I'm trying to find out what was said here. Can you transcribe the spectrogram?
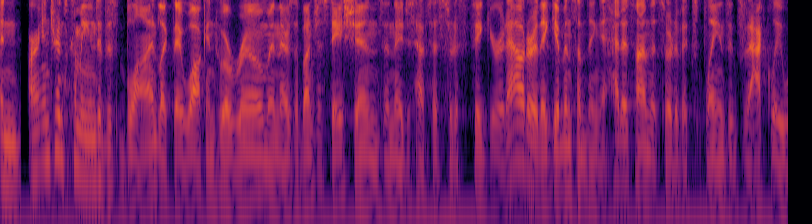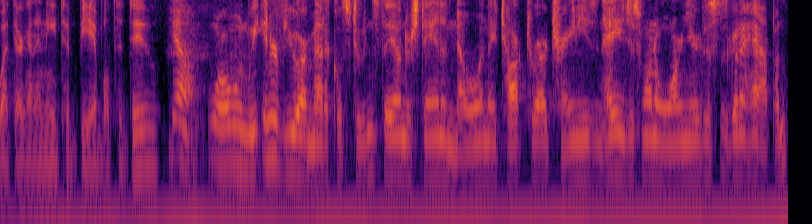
And are interns coming into this blind, like they walk into a room and there's a bunch of stations and they just have to sort of figure it out, or are they given something ahead of time that sort of explains exactly what they're going to need to be able to do? Yeah. Well, when we interview our medical students, they understand and know, and they talk to our trainees, and hey, just want to warn you, this is going to happen.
